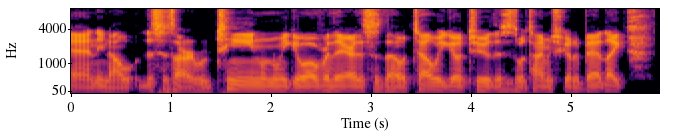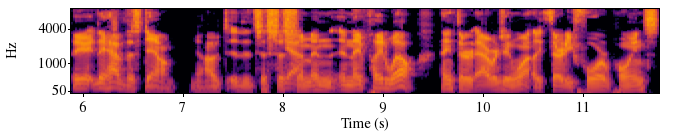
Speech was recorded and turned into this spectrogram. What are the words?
and you know this is our routine when we go over there. This is the hotel we go to. This is what time we should go to bed. Like they they have this down. You know it's a system and and they've played well. I think they're averaging what like 34 points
